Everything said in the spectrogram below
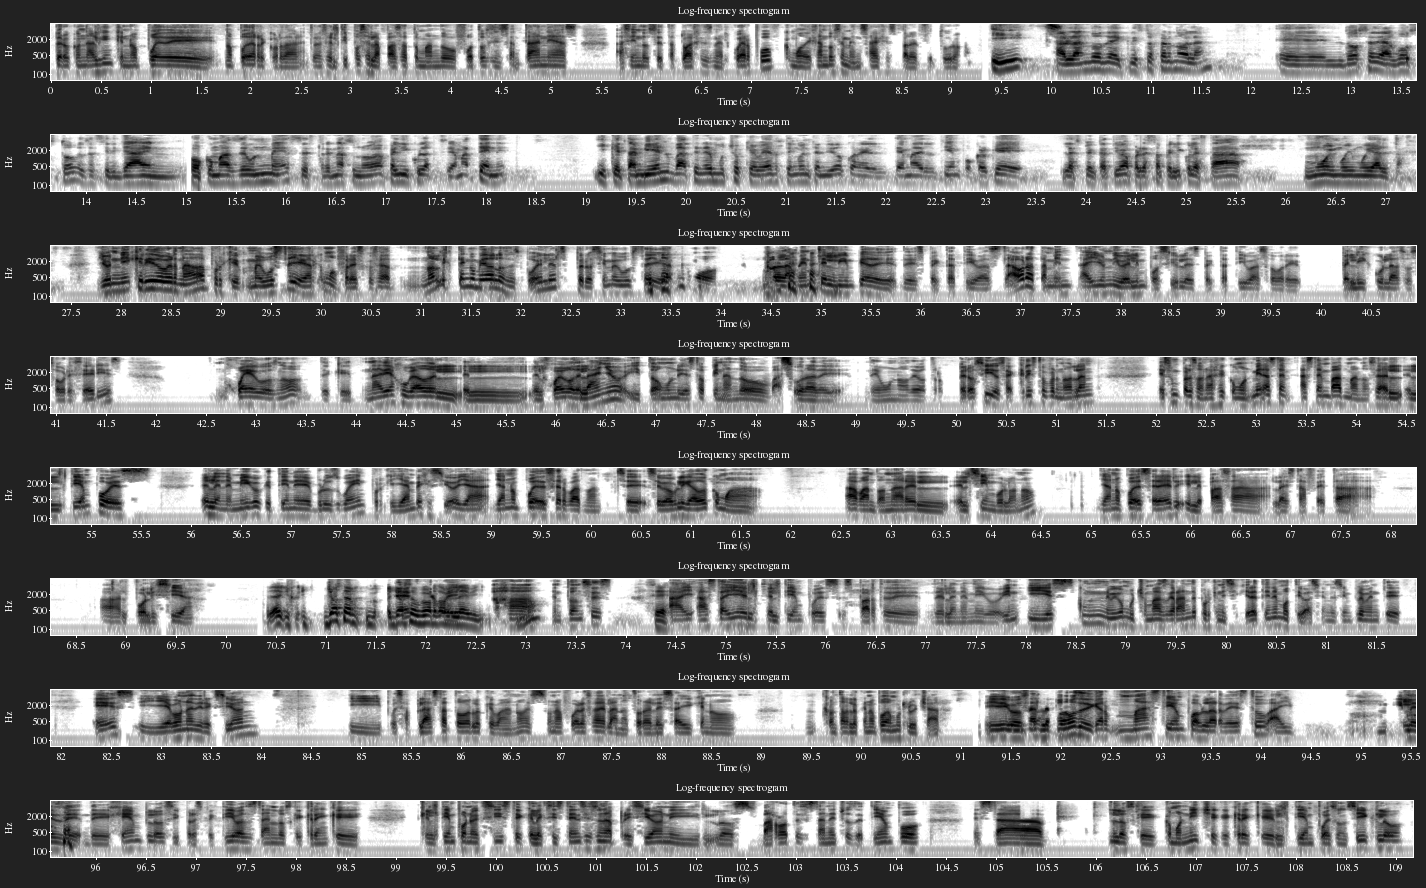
pero con alguien que no puede, no puede recordar. Entonces el tipo se la pasa tomando fotos instantáneas, haciéndose tatuajes en el cuerpo, como dejándose mensajes para el futuro. Y hablando de Christopher Nolan, el 12 de agosto, es decir, ya en poco más de un mes, se estrena su nueva película que se llama Tenet y que también va a tener mucho que ver, tengo entendido, con el tema del tiempo. Creo que la expectativa para esta película está muy, muy, muy alta. Yo ni he querido ver nada porque me gusta llegar como fresco. O sea, no le tengo miedo a los spoilers, pero sí me gusta llegar como con la mente limpia de, expectativas. Ahora también hay un nivel imposible de expectativas sobre películas o sobre series. Juegos, ¿no? De que nadie ha jugado el, juego del año y todo el mundo ya está opinando basura de, uno o de otro. Pero sí, o sea, Christopher Nolan es un personaje común. Mira, hasta, hasta en Batman, o sea, el tiempo es el enemigo que tiene Bruce Wayne porque ya envejeció, ya, ya no puede ser Batman. Se, ve obligado como a, abandonar el, símbolo, ¿no? Ya no puede ser él y le pasa la estafeta al policía. Joseph, Joseph Gordon Levy. Ajá, entonces hasta ahí el, el tiempo es, es parte de, del enemigo. Y, y, es un enemigo mucho más grande porque ni siquiera tiene motivaciones, simplemente es y lleva una dirección y pues aplasta todo lo que va, ¿no? Es una fuerza de la naturaleza ahí que no, contra lo que no podemos luchar. Y digo, o sea, le podemos dedicar más tiempo a hablar de esto. Hay miles de, ejemplos y perspectivas. Están los que creen que, que, el tiempo no existe, que la existencia es una prisión y los barrotes están hechos de tiempo. Está los que, como Nietzsche, que cree que el tiempo es un ciclo,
